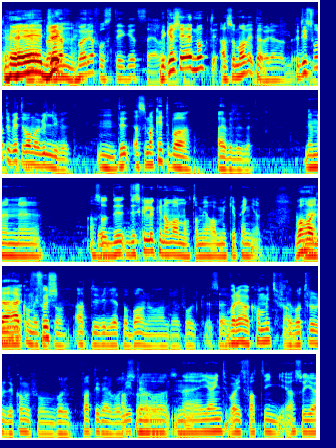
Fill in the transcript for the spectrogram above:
Hey, börja, börja få steget säga Det kanske är något, alltså man vet inte. För det är svårt att veta vad man vill i livet. Mm. det, Alltså man kan inte bara, ja jag vill det där. Nej men, eh, alltså det, det skulle kunna vara något om jag har mycket pengar Vad har Men, det här eh, kommit först- ifrån? Att du vill hjälpa barn och andra folk? Så, Var det har kommit så, ifrån? vad tror du det kommer ifrån? Var du fattig när du var liten? Alltså, Och, så, nej jag har inte varit fattig, alltså jag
